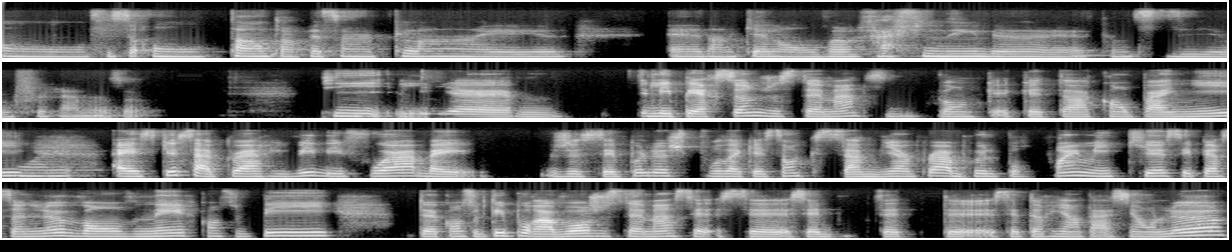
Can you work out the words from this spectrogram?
on, on tente en fait un plan et, euh, dans lequel on va raffiner, euh, comme tu dis, au fur et à mesure. Puis les, personnes, justement, que, tu as accompagnées, est-ce que ça peut arriver des fois, ben, je sais pas, là, je pose la question que ça me vient un peu à brûle pour point, mais que ces personnes-là vont venir consulter, te consulter pour avoir justement cette, orientation-là,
